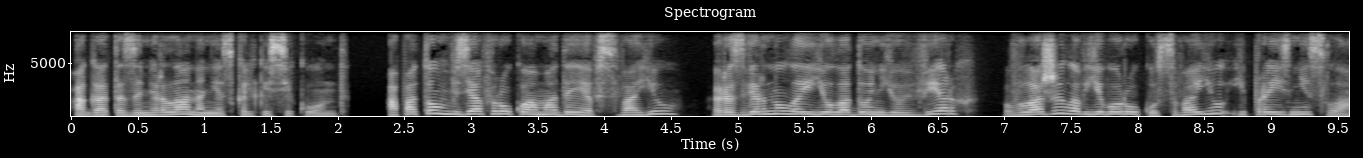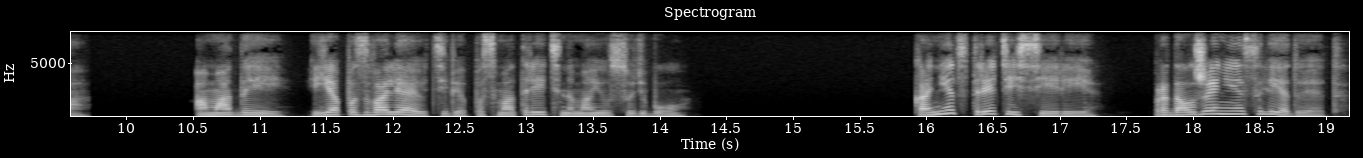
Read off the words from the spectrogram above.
Агата замерла на несколько секунд, а потом, взяв руку Амадея в свою, развернула ее ладонью вверх, вложила в его руку свою и произнесла. «Амадей, я позволяю тебе посмотреть на мою судьбу». Конец третьей серии. Продолжение следует.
